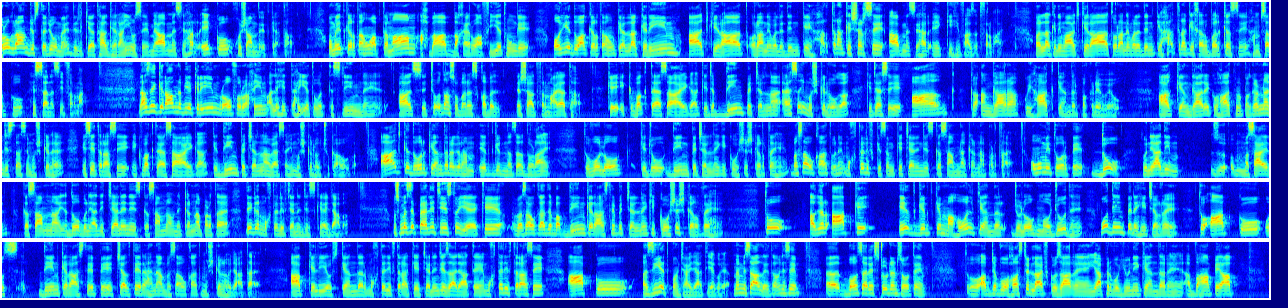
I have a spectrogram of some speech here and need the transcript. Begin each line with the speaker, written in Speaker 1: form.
Speaker 1: Programme जस्तजो में दिल की अथा गहराइयों से, मैं आप में से हर एक को खुश आमदेद कहता हूँ। उम्मीद करता हूँ आप तमाम अहबाब बखैर वाफ़ियत होंगे, और ये दुआ करता हूँ कि अल्लाह करीम आज की रात और आने वाले दिन के हर तरह के शर से आप में से हर एक की हिफाजत फरमाए। और अल्लाह करीम आज की रात और आने वाले दिन के हर तरह की खैर बरकत से हम सबको हिस्सा नसीब फरमाए। नाजिक कराम, नबी करीम, रऊफ़ रहीम तहैत व तस्लीम ने आज से चौदह सौ बरस कबल इरशाद फरमाया था। कि एक वक्त ऐसा आएगा कि जब दीन पे चलना ऐसा ही मुश्किल होगा कि जैसे आग का अंगारा कोई हाथ के अंदर पकड़े हुए हो। आग के अंगारे को हाथ में पकड़ना जिस तरह से मुश्किल है, इसी तरह से एक वक्त ऐसा आएगा कि दीन पे चलना वैसा ही मुश्किल हो चुका होगा। आज के दौर के अंदर अगर हम इर्द गिर्द नज़र दौड़ाएँ तो वो लोग कि जो दीन पे चलने की कोशिश करते हैं, बसा अवकात उन्हें मुख्तलिफ़ किस्म के चैलेंजेस का सामना करना पड़ता है। अमूमी तौर पर दो बुनियादी मसाइल का सामना या दो बुनियादी चैलेंजेस का सामना उन्हें करना पड़ता है, दीगर मुख्तलिफ़ चैलेंजेस के अलावा। उसमें से पहली चीज़ तो यह है कि बसा अवकात जब आप दीन के रास्ते पर चलने की कोशिश करते हैं तो अगर आपके इर्द गिर्द के माहौल के अंदर जो लोग मौजूद हैं, वो दीन पे नहीं चल रहे तो आपको उस दीन के रास्ते पे चलते रहना बसा अवकात मुश्किल हो जाता है। आपके लिए उसके अंदर मुख्तलिफ़ तरह के चैलेंजेस आ जाते हैं। मुख्तलिफ़ तरह से आपको अजियत पहुँचाई जाती है गोया। मैं मिसाल देता हूँ, जैसे बहुत सारे स्टूडेंट्स होते हैं तो अब जब वो हॉस्टल लाइफ गुजार रहे हैं या फिर वो यूनी के अंदर हैं, अब वहाँ पे आप,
